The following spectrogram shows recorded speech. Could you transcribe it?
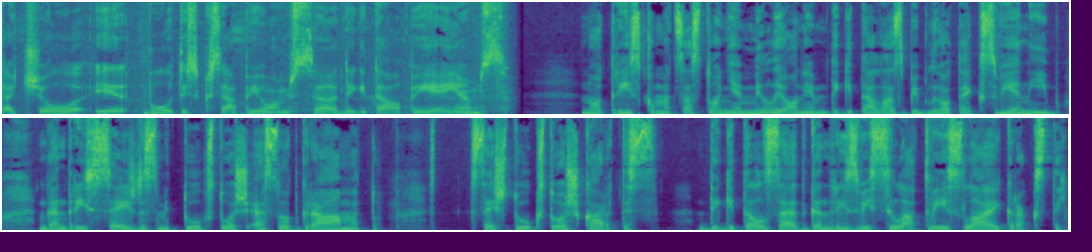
taču ir būtisks apjoms eh, digitāli pieejams. No 3,8 miljoniem digitālās bibliotekas vienību gandrīz 60 tūkstoši esot grāmatu, 6000 kartes, digitalizēti gandrīz visi Latvijas laikraksti.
